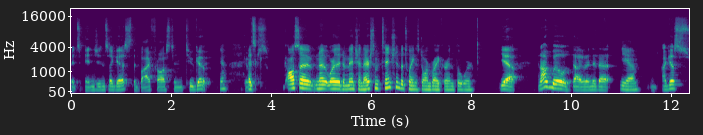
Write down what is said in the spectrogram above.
Its engines, I guess, the Bifrost and two goat. Yeah. It's- Also noteworthy to mention, there's some tension between Stormbreaker and Thor. Yeah, and I will dive into that. Yeah. I guess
